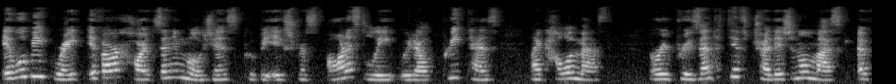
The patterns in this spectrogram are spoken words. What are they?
It would be great if our hearts and emotions could be expressed honestly without pretense like Hahoe mask a representative traditional mask of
